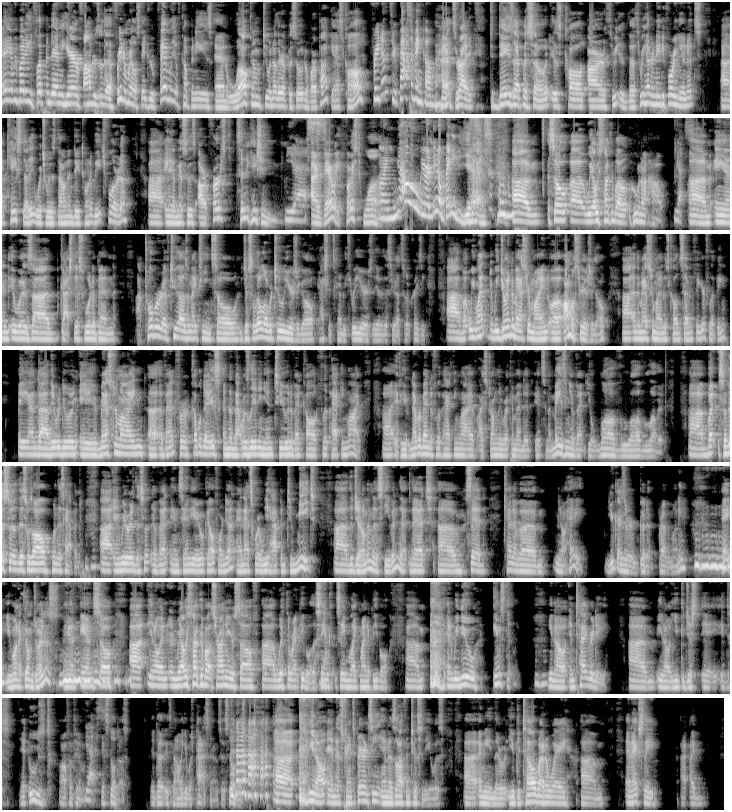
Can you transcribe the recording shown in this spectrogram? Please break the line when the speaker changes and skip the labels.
Hey everybody, Flip and Danny here, founders of the Freedom Real Estate Group family of companies, and welcome to another episode of our podcast called
Freedom Through Passive Income.
That's right. Today's episode is called our three the 384 units uh, case study, which was down in Daytona Beach, Florida. Uh, and this is our first syndication.
Yes.
Our very first one.
I know, we were little babies.
Yes. um, so uh, we always talk about who, not how.
Yes.
Um, and it was, uh, gosh, this would have been October of 2019. So just a little over two years ago. Actually, it's going to be three years at the end of this year. That's so crazy. Uh, but we went, we joined a mastermind uh, almost three years ago. Uh, and the mastermind was called Seven Figure Flipping. And uh, they were doing a mastermind uh, event for a couple days. And then that was leading into an event called Flip Hacking Live. Uh, if you've never been to Flip Hacking Live, I strongly recommend it. It's an amazing event. You'll love, love, love it. Uh, but so this this was all when this happened,
Mm-hmm.
uh, and we were at this event in San Diego, California, and that's where we happened to meet uh, the gentleman, uh, Stephen, that that uh, said kind of um, you know, hey, you guys are good at private money. hey, you want to come join us? And and so uh, you know, and, and we always talk about surrounding yourself uh, with the right people, the same
Yeah.
same like minded people, um, and we knew instantly
Mhm.
you know, integrity. Um, you know, you could just it, it just it oozed off of him.
Yes.
it still does. It does. It's not like it was past tense. It still does. uh, you know, and his transparency and his authenticity. It was. Uh, I mean, there you could tell right away. Um, and actually, I,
